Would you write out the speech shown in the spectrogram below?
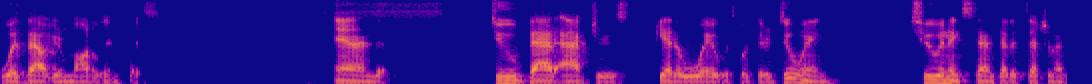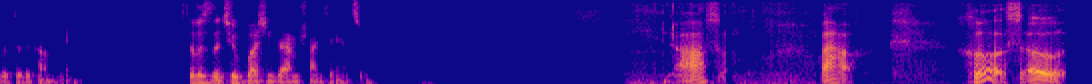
without your model in place? And do bad actors get away with what they're doing to an extent that it's detrimental to the company? So those are the two questions that I'm trying to answer. Awesome. Wow. Cool. So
